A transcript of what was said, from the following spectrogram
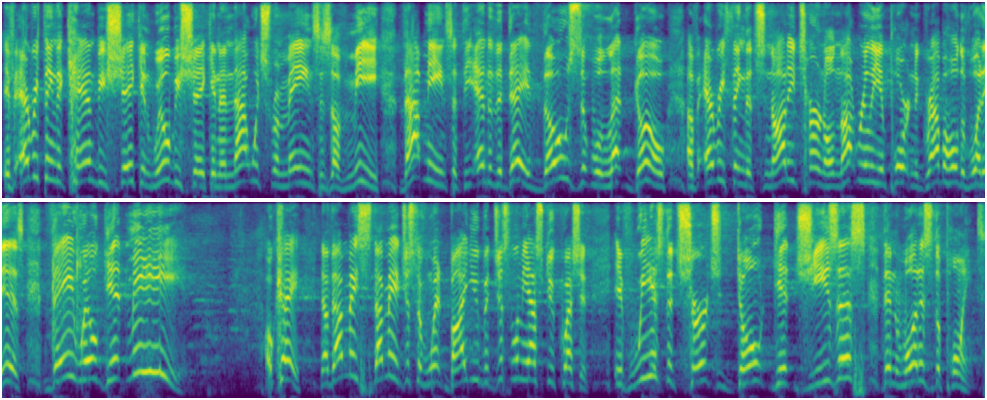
If everything that can be shaken will be shaken, and that which remains is of me, that means at the end of the day, those that will let go of everything that's not eternal, not really important, to grab a hold of what is, they will get me. Okay, now that may that may just have went by you, but just let me ask you a question. If we as the church don't get Jesus, then what is the point?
